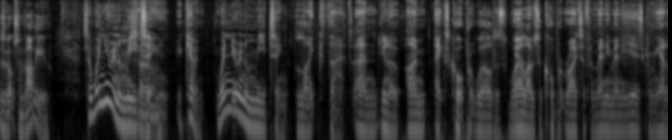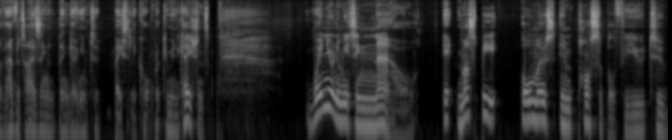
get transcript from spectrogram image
has got some value. So when you're in a meeting, Kevin, when you're in a meeting like that, and you know, I'm ex-corporate world as well. Yeah. I was a corporate writer for many, many years, coming out of advertising and then going into basically corporate communications. When you're in a meeting now, it must be almost impossible for you to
